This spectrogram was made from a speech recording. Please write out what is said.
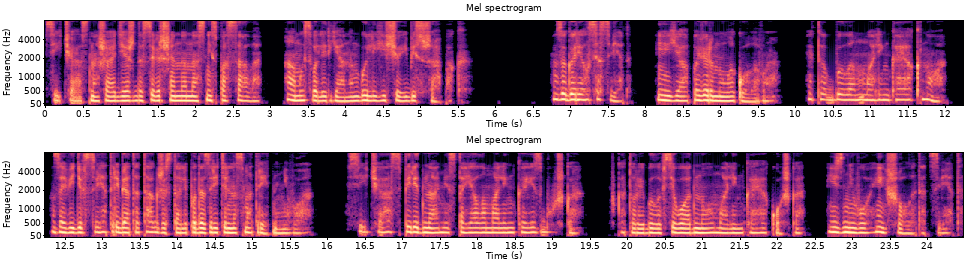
Сейчас наша одежда совершенно нас не спасала, а мы с Валерьяном были еще и без шапок. Загорелся свет, и я повернула голову. Это было маленькое окно. Завидев свет, ребята также стали подозрительно смотреть на него. Сейчас перед нами стояла маленькая избушка, в которой было всего одно маленькое окошко. Из него и шел этот свет.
